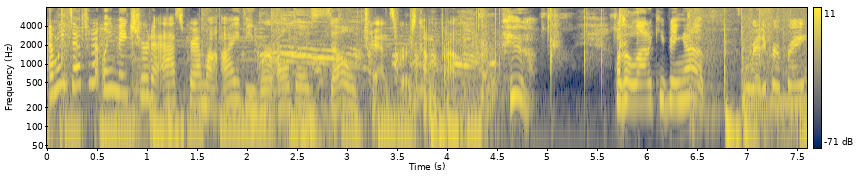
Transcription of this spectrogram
And we definitely make sure to ask Grandma Ivy where all those Zelle transfers come from. Phew. Was a lot of keeping up. Ready for a break?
